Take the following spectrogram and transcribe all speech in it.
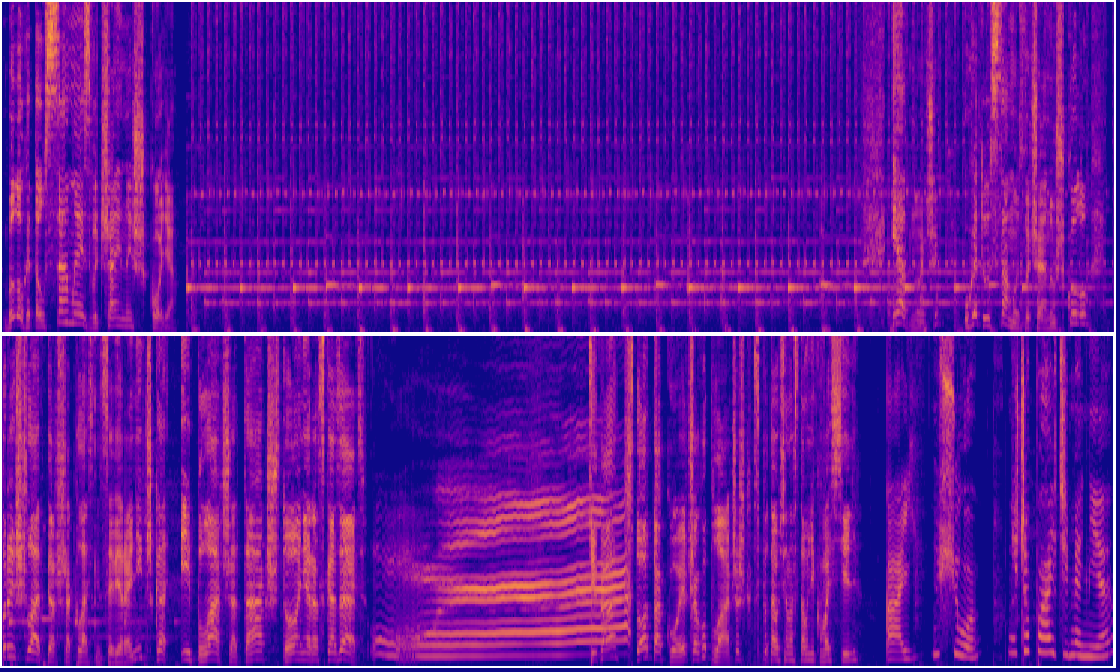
было гэта ў самай звычайнай школе. І аднойчы у гэтую самую звычайную школу прыйшла першакласніца веранічка і плача так, што не расказаць. Ціха, што такое, чаго плачаш? спытаўся настаўнік Васіль. Ай, усё, не чапайце мяне.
